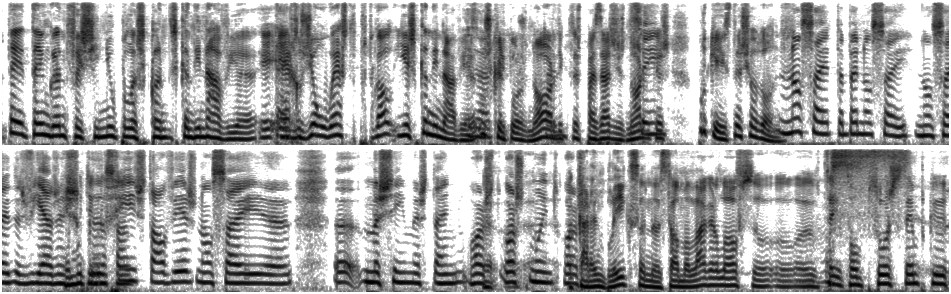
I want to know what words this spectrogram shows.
E. Tem, tem um grande fascínio pela Escan- Escandinávia. É, é a região oeste de Portugal e a Escandinávia. Exato. Os escritores nórdicos, as paisagens nórdicas. Porquê? Isso nasceu de onde? Não sei, também não sei. Não sei das viagens É que engraçado. fiz, talvez, não sei. ah, ah, mas sim, mas tenho. Gosto, gosto muito. A Gosto. Karen Blixen, a Selma Lagerlof, so- uh, uh, tem- são pessoas sempre que,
